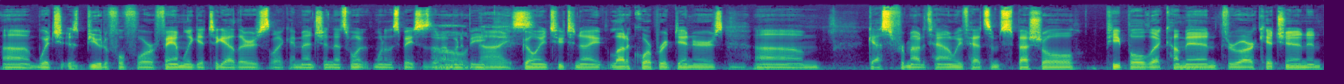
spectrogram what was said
um, which is beautiful for family get-togethers. Like I mentioned, that's one, one of the spaces that I'm Oh, going to be nice. going to tonight. A lot of corporate dinners. Um, guests from out of town. We've had some special people that come in through our kitchen and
